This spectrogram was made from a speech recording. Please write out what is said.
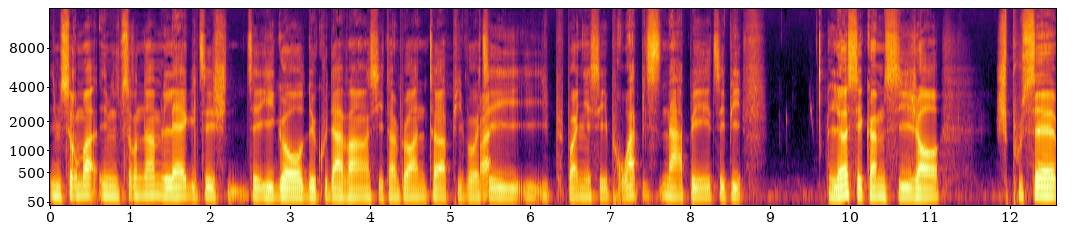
il me, surma- il me surnomme l'aigle, tu sais, Eagle, deux coups d'avance, il est un peu on top, il va, tu sais, il, il peut pogner ses proies, puis snapper, tu sais, puis là, c'est comme si, genre, je poussais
